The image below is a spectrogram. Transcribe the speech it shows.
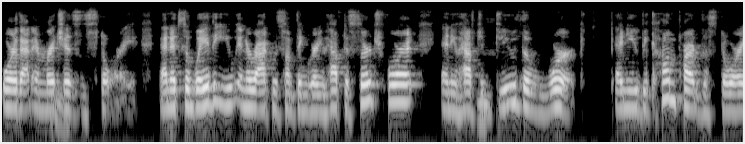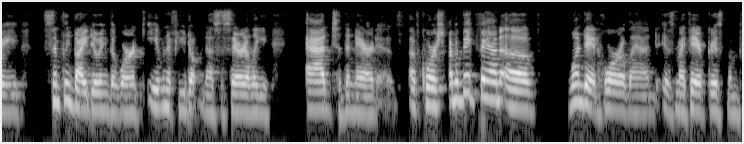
or that enriches the story. And it's a way that you interact with something where you have to search for it and you have to mm. do the work and you become part of the story simply by doing the work, even if you don't necessarily add to the narrative. Of course, I'm a big fan of One Day at Horrorland is my favorite Goosebumps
